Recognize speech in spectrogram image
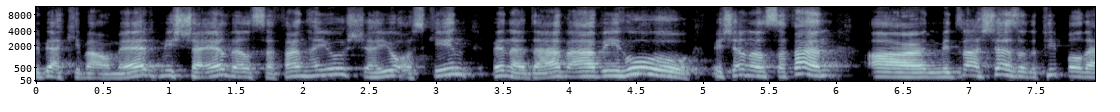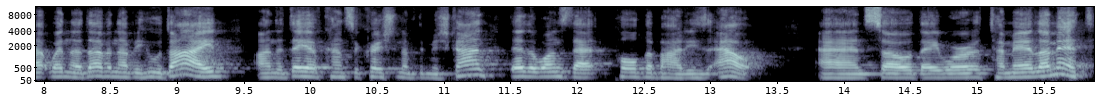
רבי עקיבא אומר, מישאל ואלספן היו שהיו עוסקים בנדב ואביהו. Mishael and Elsaphan are, Midrash says, are the people that when Nadav and Avihu died on the day of consecration of the Mishkan, they're the ones that pulled the bodies out. And so they were Tameh Lamet.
